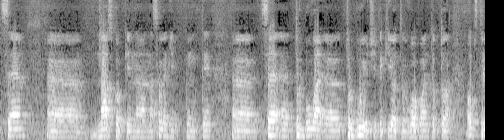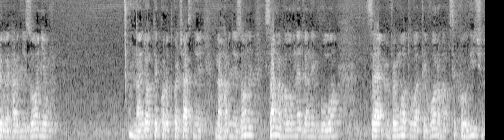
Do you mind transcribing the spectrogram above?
це е, наскоки на населені пункти, це турбуючий такий от вогонь, тобто обстріли гарнізонів, нальоти короткочасні на гарнізони. Саме головне для них було це вимотувати ворога психологічно.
